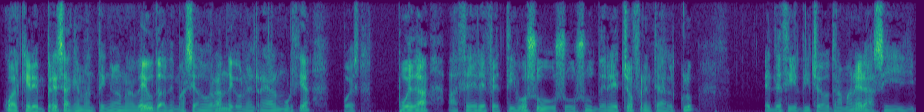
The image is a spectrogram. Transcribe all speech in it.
cualquier empresa que mantenga una deuda demasiado grande con el Real Murcia, pues pueda hacer efectivo su, su, su derecho frente al club. Es decir, dicho de otra manera, si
